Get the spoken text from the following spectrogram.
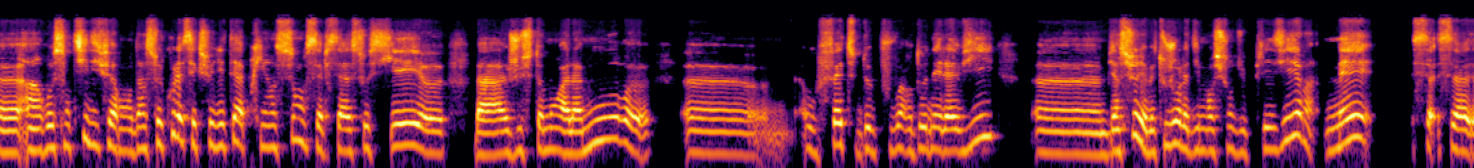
euh, un ressenti différent. D'un seul coup, la sexualité a pris un sens. Elle s'est associée euh, bah, justement à l'amour, euh, au fait de pouvoir donner la vie. bien sûr, il y avait toujours la dimension du plaisir, mais ça, ça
